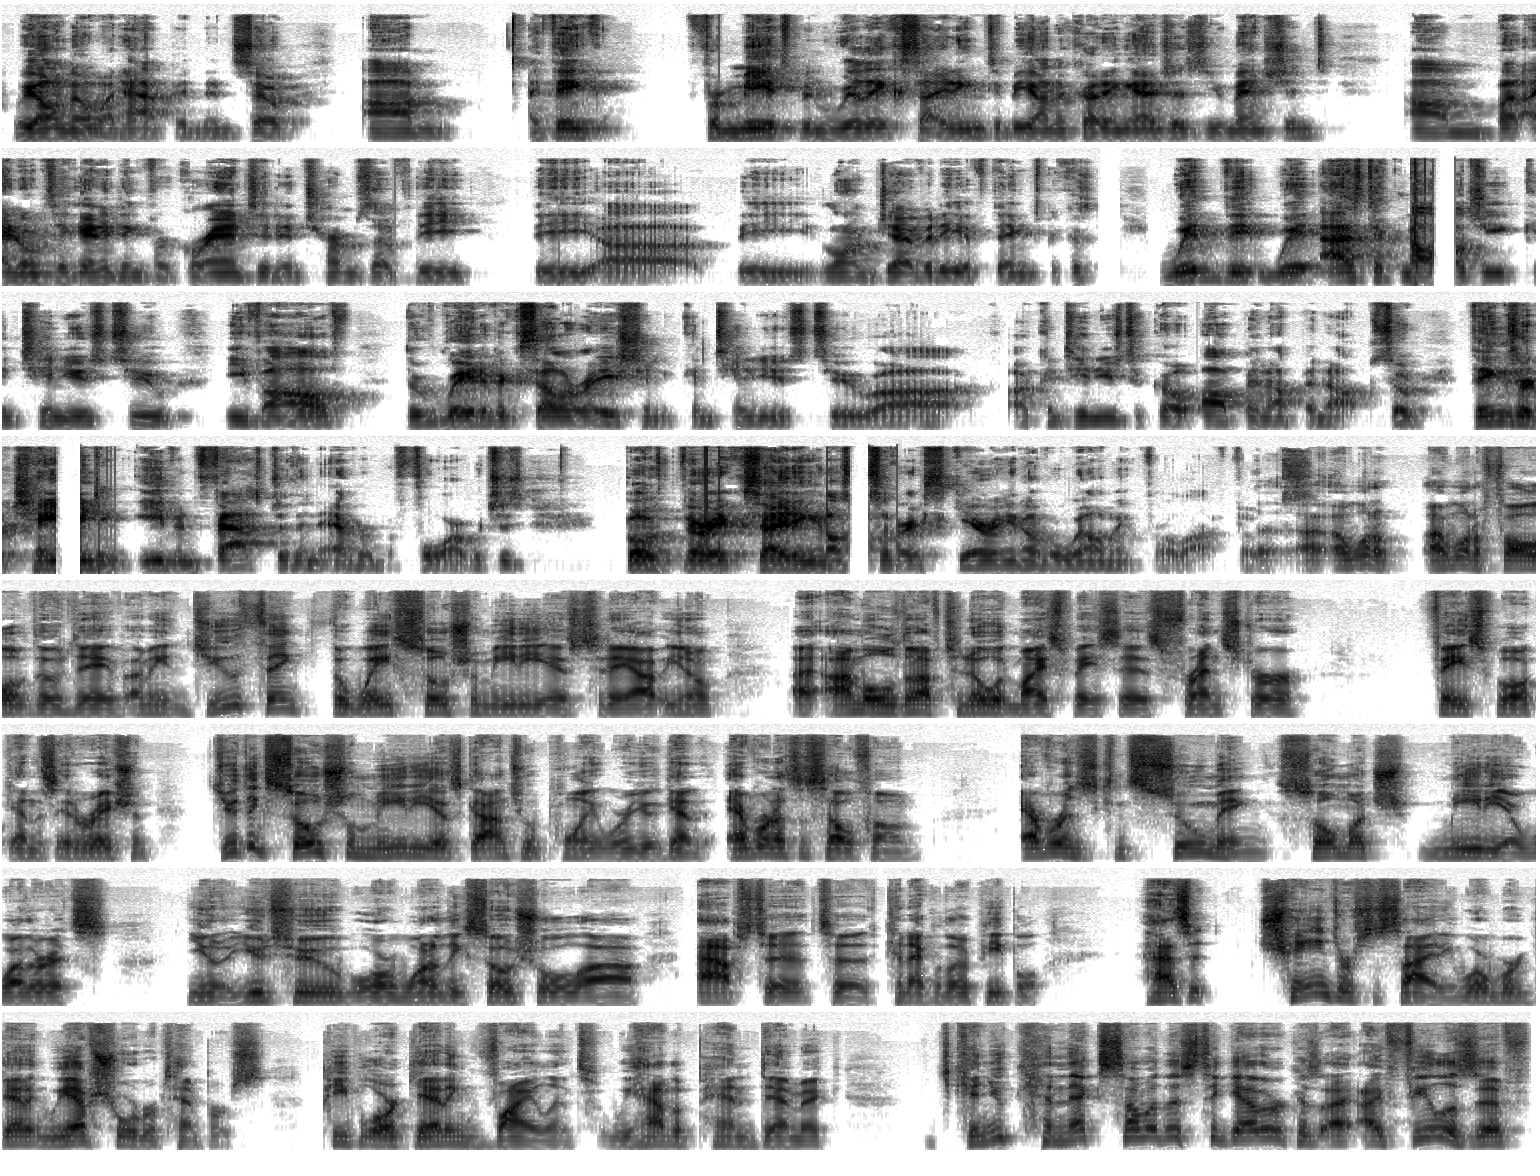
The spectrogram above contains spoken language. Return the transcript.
we all know what happened. And so um, I think for me, it's been really exciting to be on the cutting edge, as you mentioned. Um, but I don't take anything for granted in terms of the the uh, the longevity of things because with the with, as technology continues to evolve, the rate of acceleration continues to uh, uh, continues to go up and up and up. So things are changing even faster than ever before, which is both very exciting and also very scary and overwhelming for a lot of folks. I want to I want to follow though, Dave. I mean, do you think the way social media is today? I, you know, I, am old enough to know what MySpace is, Friendster, Facebook, and this iteration. Do you think social media has gotten to a point where you again, everyone has a cell phone, everyone's consuming so much media, whether it's you know YouTube or one of these social uh, apps to to connect with other people. Has it changed our society where we're getting we have shorter tempers? people are getting violent. We have a pandemic. can you connect some of this together? Because I, I, feel as if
